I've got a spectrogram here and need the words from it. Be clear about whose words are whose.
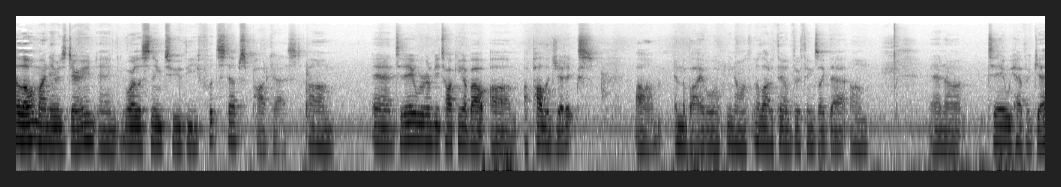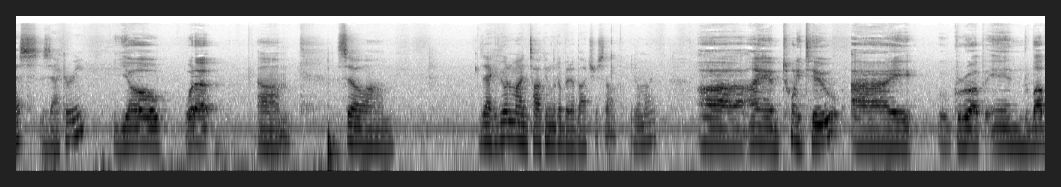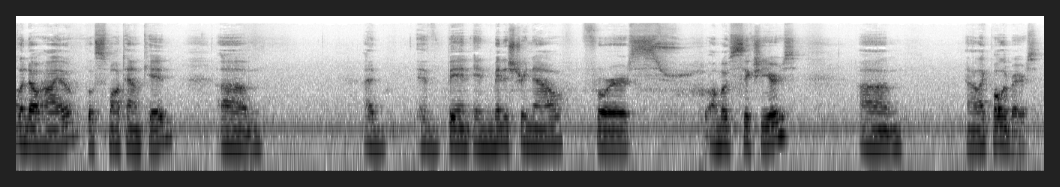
Speaker 1: Hello, my name is Darian, and you are listening to the Footsteps podcast. Um, and today we're going to be talking about um, apologetics um, in the Bible. You know, a lot of th- other things like that. Um, and uh, today we have a guest, Zachary.
Speaker 2: Yo, what up?
Speaker 1: Um, so, um, Zach, if you wouldn't mind talking a little bit about yourself, you don't mind?
Speaker 2: Uh, I am 22. I grew up in Loveland, Ohio, a small town kid. Um, I have been in ministry now for almost six years. Um, and I like polar bears.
